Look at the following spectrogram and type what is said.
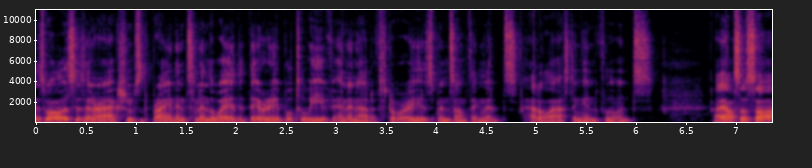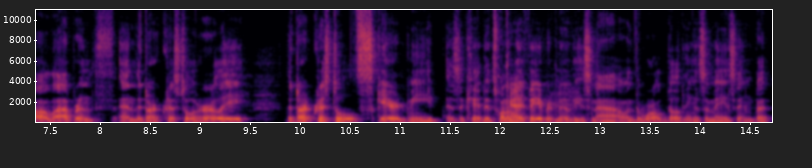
as well as his interactions with Brian Henson and the way that they were able to weave in and out of story, has been something that's had a lasting influence. I also saw Labyrinth and The Dark Crystal early. The Dark Crystal scared me as a kid. It's one of my favorite movies now, and the world building is amazing. But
